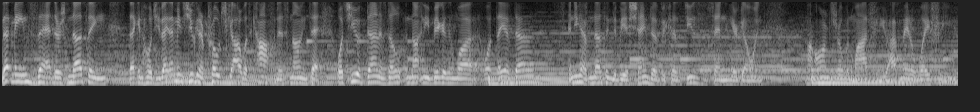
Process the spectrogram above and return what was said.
That means that there's nothing that can hold you back. That means you can approach God with confidence, knowing that what you have done is no, not any bigger than what, what they have done. And you have nothing to be ashamed of because Jesus is standing here going, My arms are open wide for you. I've made a way for you.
